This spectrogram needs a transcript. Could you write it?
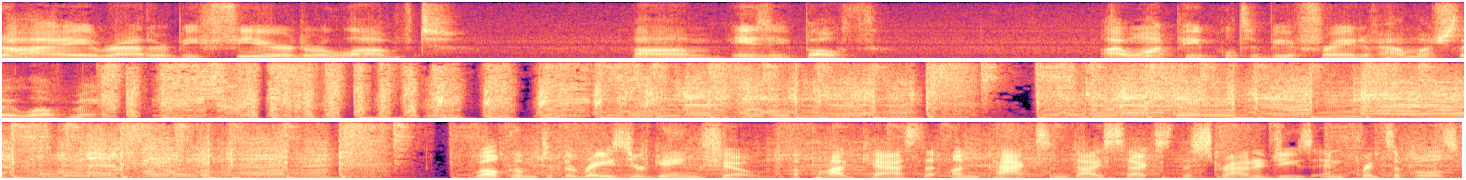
I rather be feared or loved? Um, easy, both. I want people to be afraid of how much they love me. Welcome to the Raise Your Game Show, a podcast that unpacks and dissects the strategies and principles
